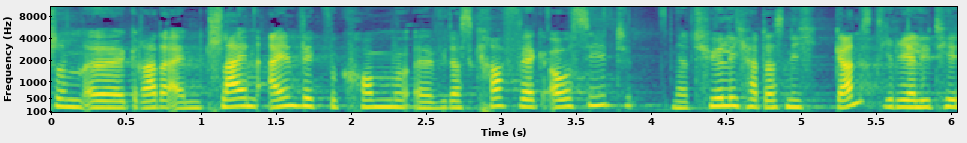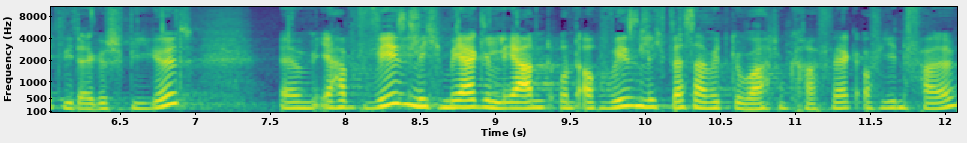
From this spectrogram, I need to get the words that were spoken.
schon äh, gerade einen kleinen Einblick bekommen, äh, wie das Kraftwerk aussieht. Natürlich hat das nicht ganz die Realität wiedergespiegelt. Ähm, ihr habt wesentlich mehr gelernt und auch wesentlich besser mitgemacht im Kraftwerk, auf jeden Fall.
